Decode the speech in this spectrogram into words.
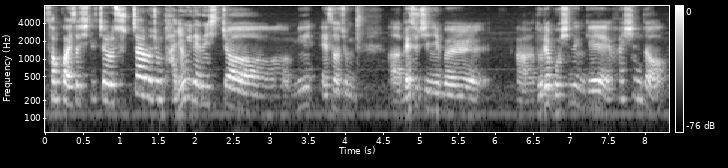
성과에서 실제로 숫자로 좀 반영이 되는 시점에서 좀 어, 매수 진입을 어, 노려보시는 게 훨씬 더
